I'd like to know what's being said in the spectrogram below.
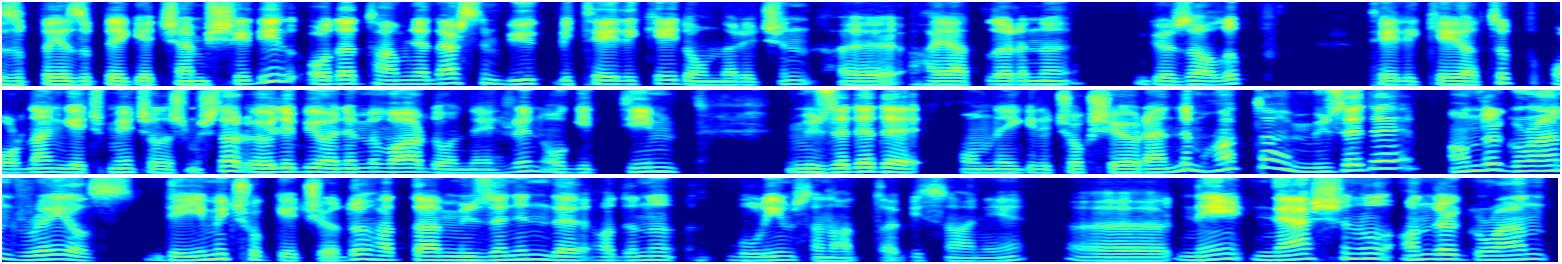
zıplaya zıplaya geçen bir şey değil. O da tahmin edersin büyük bir tehlikeydi onlar için. E, hayatlarını göze alıp tehlikeye atıp oradan geçmeye çalışmışlar. Öyle bir önemi vardı o nehrin. O gittiğim müzede de onunla ilgili çok şey öğrendim. Hatta müzede Underground Rails deyimi çok geçiyordu. Hatta müzenin de adını bulayım sana hatta bir saniye. Ee, National Underground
